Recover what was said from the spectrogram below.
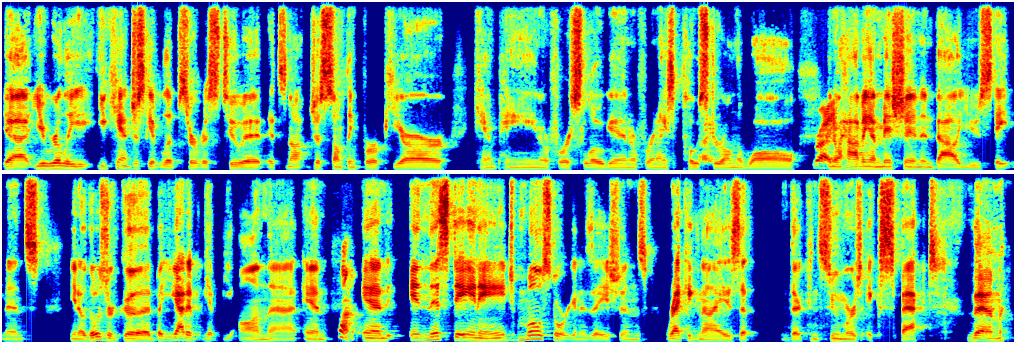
Yeah you really you can't just give lip service to it. It's not just something for a pr campaign or for a slogan or for a nice poster on the wall. Right. you know having a mission and value statements you know those are good but you got to get beyond that. And and in this day and age most organizations recognize that their consumers expect them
